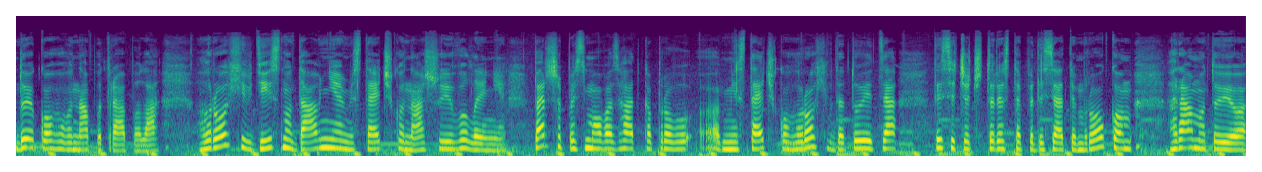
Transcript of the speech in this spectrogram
до якого вона потрапила. Горохів дійсно давнє містечко нашої Волині. Перша письмова згадка про е, містечко Горохів датується 1450 роком. Грамотою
